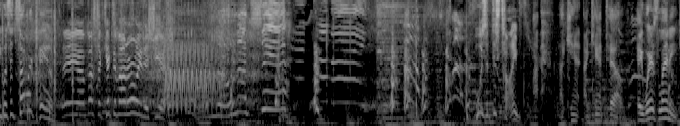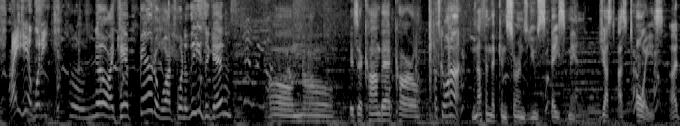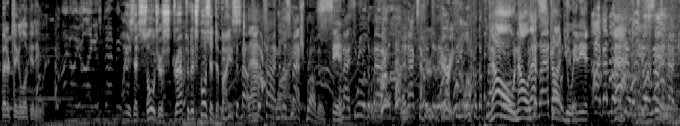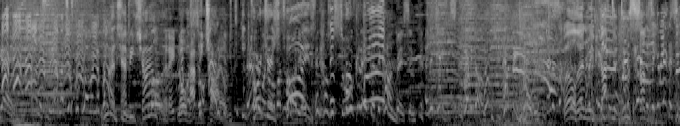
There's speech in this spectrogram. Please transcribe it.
he was at summer camp. They uh, must have kicked him out early this year. No, not Sid. Who is it this time? I can't, I can't tell. Hey, where's Lenny? Right here, Woody. Oh, no, I can't bear to watch one of these again. Oh, no. It's a combat Carl. What's going on? Nothing that concerns you spacemen. Just us toys. I'd better take a look anyway. Why is that soldier strapped to an explosive device? This about That's the time in the. Smash Brothers Sid. when I threw at the barrel and accidentally Very knocked you off of the No, platform. no, because that's Scott, told you idiot. I got no That idea what's is going on in that game. Honestly, I'm just a throw in the You punch. that happy child? That ain't no happy child. He tortures toys. And how he's so great at the kart racing and the games and the golf and the baseball Well, then we've got to do something. medicine.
